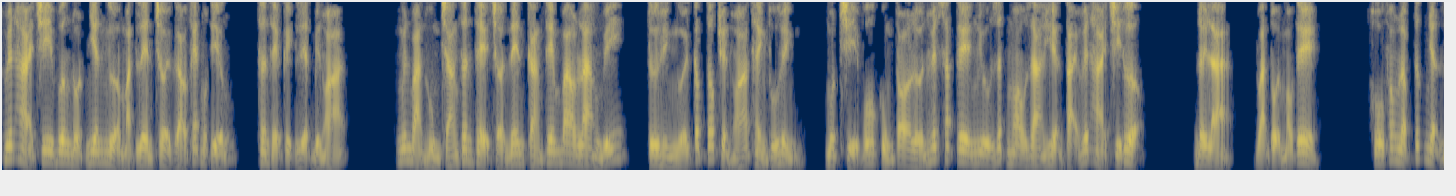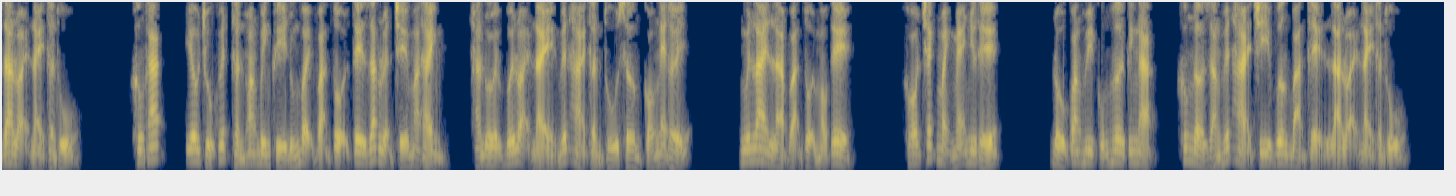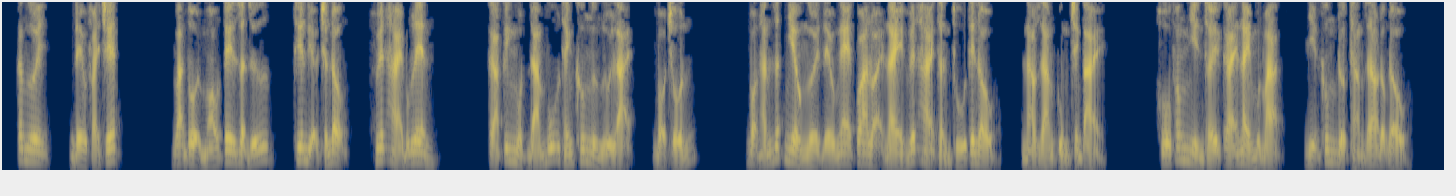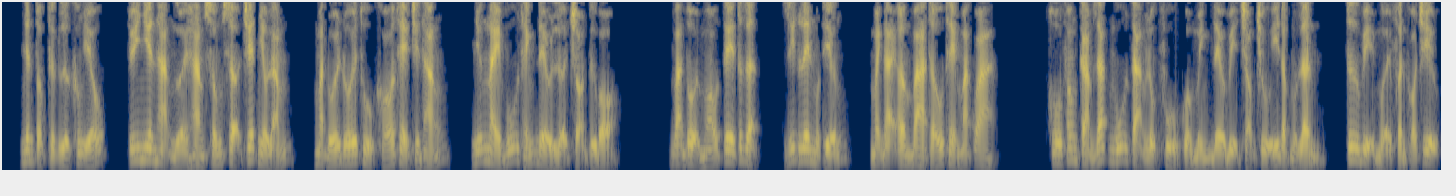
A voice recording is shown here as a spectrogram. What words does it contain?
Huyết hải chi vương đột nhiên ngửa mặt lên trời gào thét một tiếng, thân thể kịch liệt biến hóa. Nguyên bản hùng tráng thân thể trở nên càng thêm bao la hùng vĩ, từ hình người cấp tốc chuyển hóa thành thú hình, một chỉ vô cùng to lớn huyết sắc tê như rất mau ra hiện tại huyết hải Chi thượng. Đây là vạn tội máu tê. Hồ phong lập tức nhận ra loại này thần thú. Không khác, yêu chủ quyết thần hoang binh khí đúng vậy vạn tội tê giác luyện chế mà thành, hắn đối với loại này huyết hải thần thú sớm có nghe thấy. Nguyên lai là vạn tội máu tê khó trách mạnh mẽ như thế. Đồ quang huy cũng hơi kinh ngạc, không ngờ rằng huyết hải chi vương bản thể là loại này thần thú. Các ngươi đều phải chết. Vạn tội máu tê giận dữ, thiên địa chấn động, huyết hải bốc lên. Cả kinh một đám vũ thánh không ngừng lùi lại, bỏ trốn. Bọn hắn rất nhiều người đều nghe qua loại này huyết hải thần thú tên đầu, nào dám cùng tranh tài. Hồ phong nhìn thấy cái này một mạc, nhịn không được thẳng dao động đầu. Nhân tộc thực lực không yếu, tuy nhiên hạng người ham sống sợ chết nhiều lắm, mặt đối đối thủ khó thể chiến thắng, những này vũ thánh đều lựa chọn từ bỏ. Vạn tội máu tê tức giận, rít lên một tiếng, mạnh đại âm ba thấu thể mà qua hồ phong cảm giác ngũ tạng lục phủ của mình đều bị trọng chú ý đập một lần, tư vị mười phần khó chịu.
